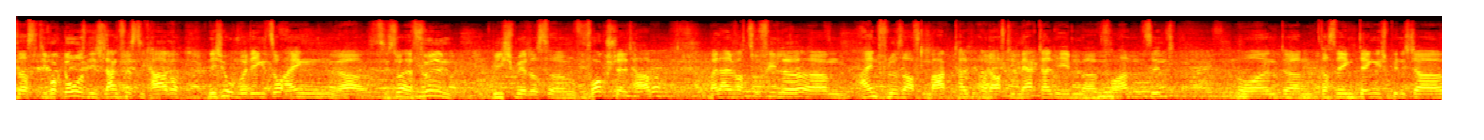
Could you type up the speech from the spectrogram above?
dass die Prognosen, die ich langfristig habe, nicht unbedingt so, ein, ja, sich so erfüllen, wie ich mir das ähm, vorgestellt habe, weil einfach zu viele ähm, Einflüsse auf den Markt halt, oder auf die Märkte halt eben äh, vorhanden sind. Und ähm, deswegen denke ich, bin ich da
